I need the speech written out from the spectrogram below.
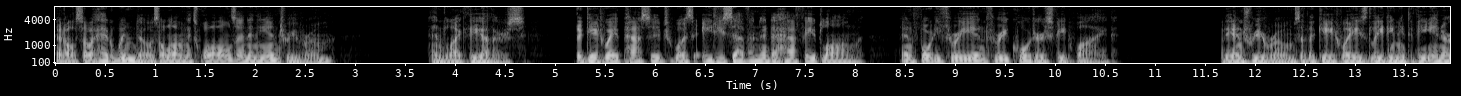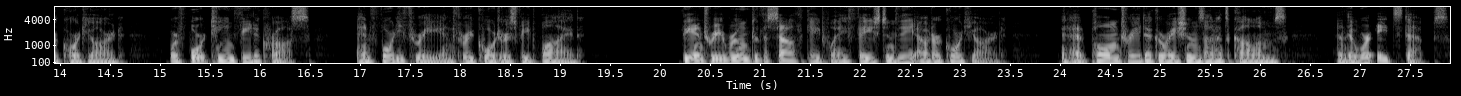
It also had windows along its walls and in the entry room. And like the others, the gateway passage was eighty-seven and a half feet long and forty-three and three quarters feet wide. The entry rooms of the gateways leading into the inner courtyard were fourteen feet across and forty-three and three quarters feet wide. The entry room to the south gateway faced into the outer courtyard it had palm tree decorations on its columns, and there were eight steps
